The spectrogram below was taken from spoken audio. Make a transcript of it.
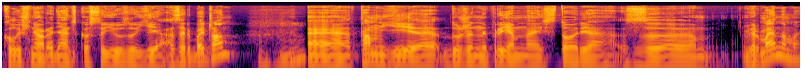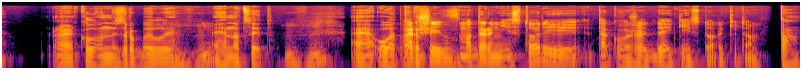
колишнього Радянського Союзу є Азербайджан. Угу. Е, там є дуже неприємна історія з вірменами, е, коли вони зробили Мгм. геноцид. Е, от, Перший в модерній історії, так вважають деякі історики там. Та.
